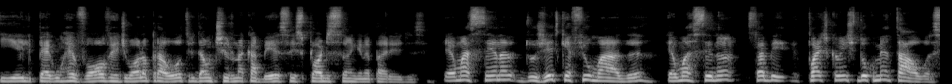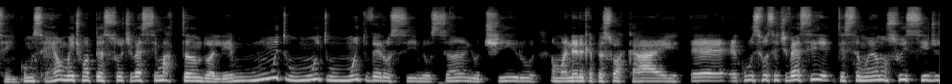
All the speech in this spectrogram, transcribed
e ele pega um revólver de uma hora para outra e dá um tiro na cabeça e explode sangue na parede. Assim. É uma cena, do jeito que é filmada, é uma cena, sabe, praticamente documental, assim, como se realmente uma pessoa estivesse se matando ali. É muito, muito, muito verossímil o sangue, o tiro, a maneira que a pessoa cai. É, é como se você estivesse testemunhando um suicídio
